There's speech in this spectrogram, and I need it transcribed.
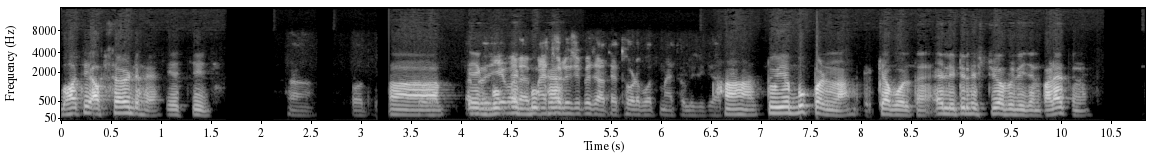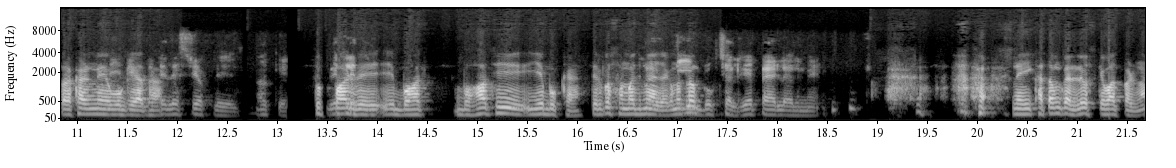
बहुत ही अपसर्ड है ये चीज़। हाँ। बहुत आ, तो एक बुक एक बुक मैथोलॉजी पे जाते हैं थोड़ा बहुत मैथोलॉजी के हाँ। हाँ तू ये बुक पढ़ना क्या बोलते हैं? A little history of religion पढ़ा है तूने? प्रखर ने वो किया था। हिस्ट्री ऑफ़ प्लेज ओके तू पढ़ हैं ये बहुत बहुत ही ये बुक है तेरे को समझ में आ जाएगा मतलब बुक चल रही है पैरेलल में। नहीं खत्म कर ले उसके बाद पढ़ना।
